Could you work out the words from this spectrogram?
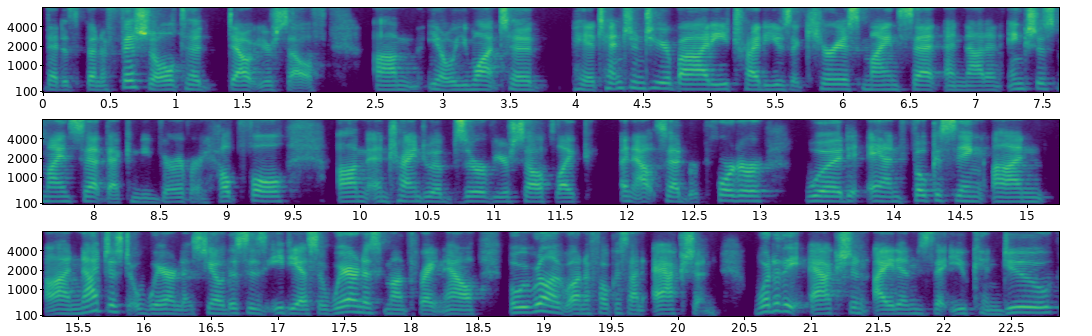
that it's beneficial to doubt yourself. Um, you know, you want to pay attention to your body, try to use a curious mindset and not an anxious mindset. That can be very, very helpful. Um, and trying to observe yourself like an outside reporter would and focusing on on not just awareness you know this is eds awareness month right now but we really want to focus on action what are the action items that you can do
